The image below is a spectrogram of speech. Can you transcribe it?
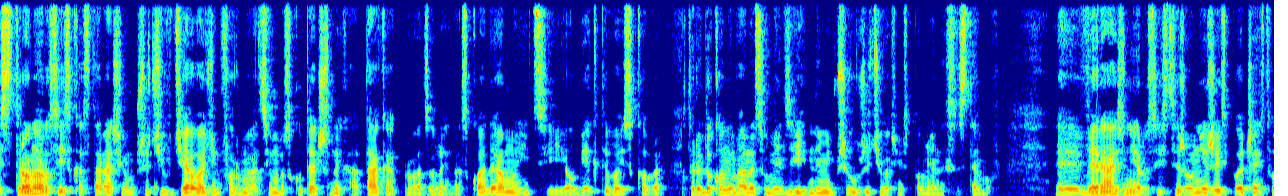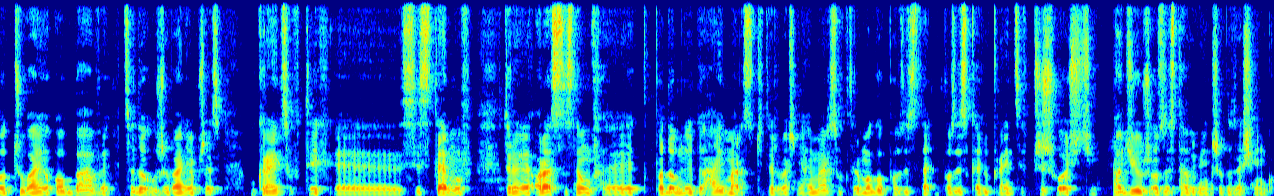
Strona rosyjska stara się przeciwdziałać informacjom o skutecznych atakach prowadzonych na składy amunicji i obiekty wojskowe, które dokonywane są innymi przy użyciu właśnie wspomnianych systemów. Y, wyraźnie rosyjscy żołnierze i społeczeństwo odczuwają obawy co do używania przez Ukraińców tych y, systemów, które oraz systemów y, podobnych do HIMARS, czy też właśnie HIMARSów, które mogą pozyskać, Ukraińcy w przyszłości. Chodzi już o zestawy większego zasięgu.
